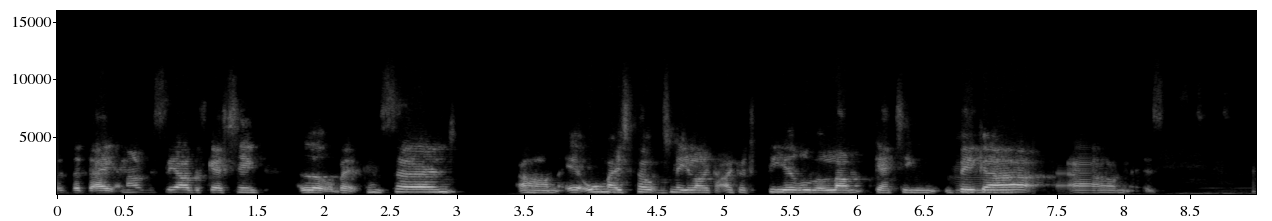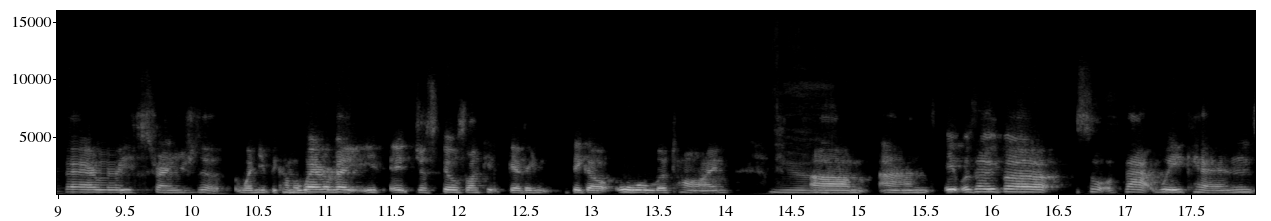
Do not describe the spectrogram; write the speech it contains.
of the date. And obviously, I was getting a little bit concerned. Um, it almost felt to me like I could feel the lump getting bigger. Mm. Um, it's very strange that when you become aware of it, it, it, just feels like it's getting bigger all the time. Yeah. Um, and it was over sort of that weekend.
